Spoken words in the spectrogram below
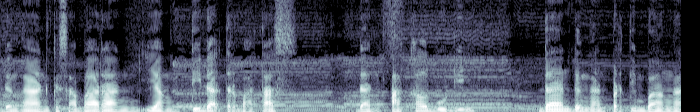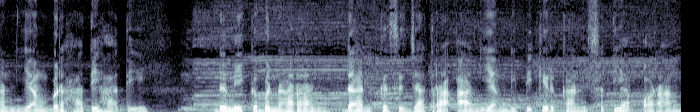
dengan kesabaran yang tidak terbatas dan akal budi, dan dengan pertimbangan yang berhati-hati demi kebenaran dan kesejahteraan yang dipikirkan setiap orang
